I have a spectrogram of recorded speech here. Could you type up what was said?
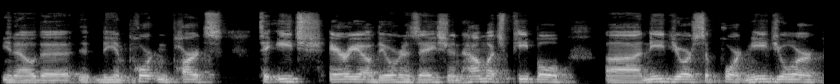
you know, the the important parts to each area of the organization, how much people uh, need your support, need your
